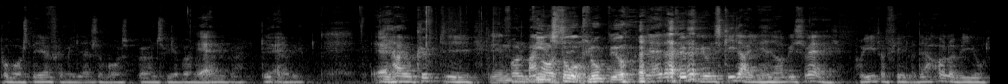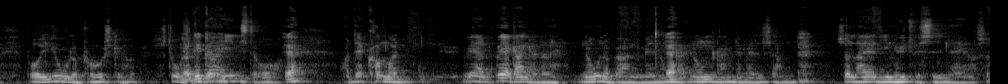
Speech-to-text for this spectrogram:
på vores nære familie, altså vores børn, svigerbørn og Ja. børnebørn. Det Ja. gør vi. Ja. Vi har jo købt, øh, Det er en, for mange er år en stor siden- klub, jo. ja, der købte vi jo en skilejlighed op i Sverige på Idrefjeld, og der holder vi jo både jul og påske op, stort Nå, det gør eneste år. Ja. Og der kommer, hver, hver gang er der nogle af børnene med, nogle, Ja. ja. nogle gange dem alle sammen. Så leger de en hytte ved siden af, og så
